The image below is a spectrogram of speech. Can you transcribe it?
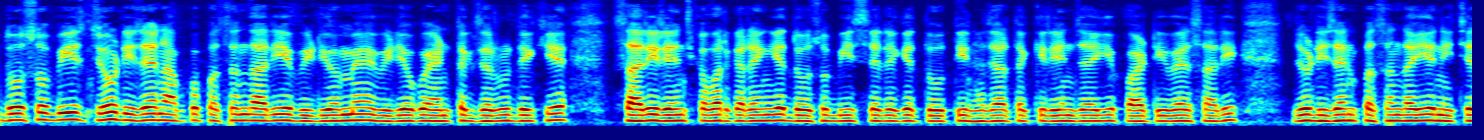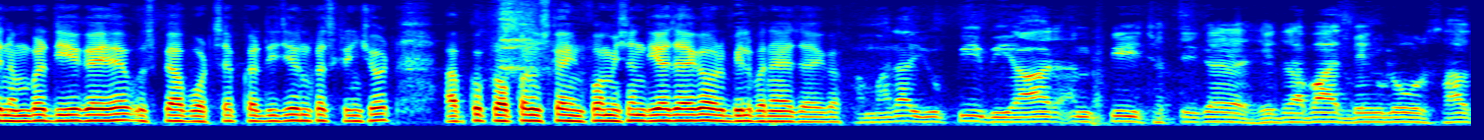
दो सौ बीस। जो डिज़ाइन आपको पसंद आ रही है वीडियो में वीडियो को एंड तक ज़रूर देखिए। सारी रेंज कवर करेंगे। दो सौ बीस से लेकर दो तीन हज़ार तक की रेंज आएगी पार्टी वेयर सारी जो डिज़ाइन पसंद आई है नीचे नंबर दिए गए हैं उस पर आप व्हाट्सएप कर दीजिए उनका स्क्रीनशॉट आपको प्रॉपर उसका इन्फॉर्मेशन दिया जाएगा और बिल बनाया जाएगा। हमारा UP Bihar MP Chhattisgarh Hyderabad Bangalore south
